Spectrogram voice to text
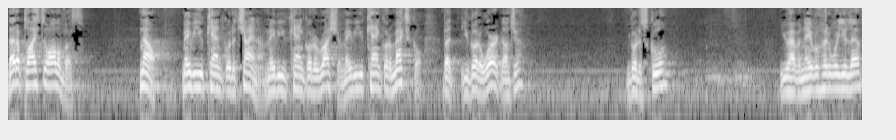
That applies to all of us. Now, maybe you can't go to China. Maybe you can't go to Russia. Maybe you can't go to Mexico. But you go to work, don't you? You go to school. You have a neighborhood where you live.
